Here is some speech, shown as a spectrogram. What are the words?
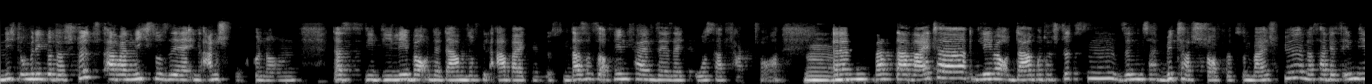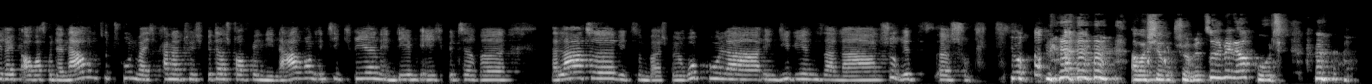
nicht unbedingt unterstützt, aber nicht so sehr in Anspruch genommen, dass die, die Leber und der Darm so viel arbeiten müssen. Das ist auf jeden Fall ein sehr, sehr großer Faktor. Mhm. Ähm, was da weiter Leber und Darm unterstützen, sind Bitterstoffe zum Beispiel. Das hat jetzt indirekt auch was mit der Nahrung zu tun, weil ich kann natürlich Bitterstoffe in die Nahrung integrieren, indem ich bittere Salate, wie zum Beispiel Rucola, Endiviensalat, Chorizo, äh, Chorizo. Aber Chorizo schmeckt auch gut.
